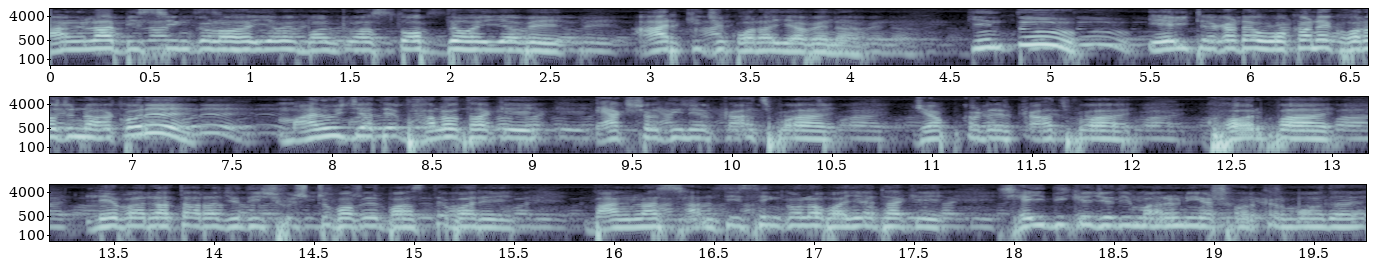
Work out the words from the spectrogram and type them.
বাংলা বিশৃঙ্খলা হয়ে যাবে, বাংলা স্তব্ধ হয়ে যাবে, আর কিছু করা যাবে না। কিন্তু এই টাকাটা ওখানে খরচ না করে মানুষ যাতে ভালো থাকে, একশো দিনের কাজ পায়, জব কার্ডের কাজ পায়, ঘর পায়, লেবাররা তারা যদি সুষ্ঠুভাবে বাঁচতে পারে, বাংলার শান্তি শৃঙ্খলা বজায় থাকে, সেই দিকে যদি মাননীয় সরকার মহোদয়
